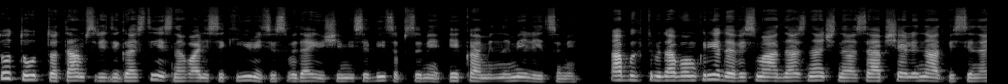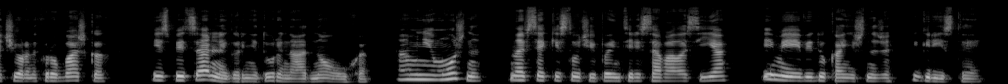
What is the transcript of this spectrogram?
То тут, то там среди гостей сновали секьюрити с выдающимися бицепсами и каменными лицами. Об их трудовом кредо весьма однозначно сообщали надписи на черных рубашках и специальные гарнитуры на одно ухо. «А мне можно?» – на всякий случай поинтересовалась я, имея в виду, конечно же, игристые.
